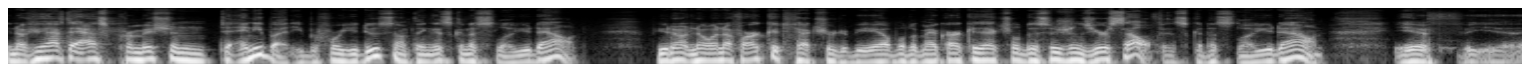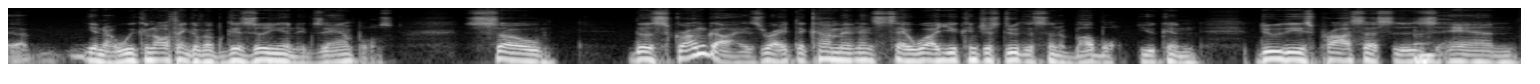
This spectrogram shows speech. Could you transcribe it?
You know, if you have to ask permission to anybody before you do something, it's going to slow you down. If you don't know enough architecture to be able to make architectural decisions yourself, it's going to slow you down. If, uh, you know, we can all think of a gazillion examples. So the scrum guys, right, that come in and say, well, you can just do this in a bubble. You can do these processes and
